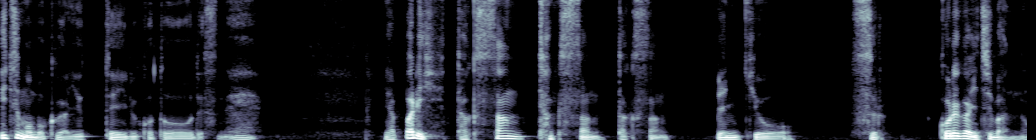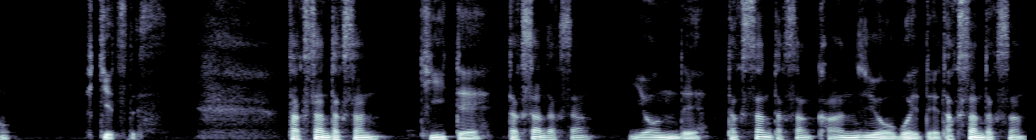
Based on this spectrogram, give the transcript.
いつも僕が言っていることですね。やっぱりたくさんたくさんたくさん勉強する。これが一番の秘訣です。たくさんたくさん聞いて、たくさんたくさん読んで、たくさんたくさん漢字を覚えて、たくさんたくさん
